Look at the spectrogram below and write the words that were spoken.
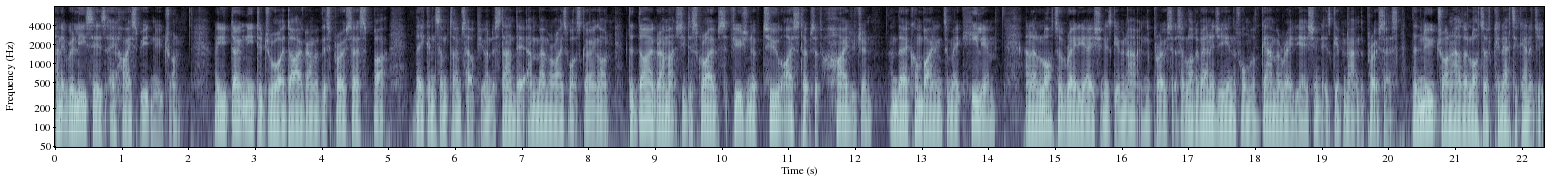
and it releases a high-speed neutron. Now you don't need to draw a diagram of this process, but they can sometimes help you understand it and memorize what's going on. The diagram actually describes fusion of two isotopes of hydrogen, and they're combining to make helium and a lot of radiation is given out in the process. A lot of energy in the form of gamma radiation is given out in the process. The neutron has a lot of kinetic energy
